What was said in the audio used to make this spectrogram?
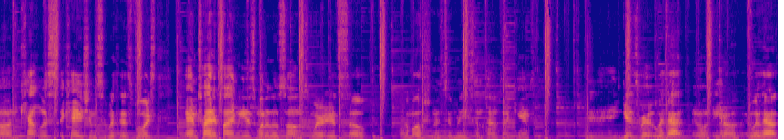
on countless occasions with his voice. And Try to Find Me is one of those songs where it's so emotional to me, sometimes I can't get through without, you know, without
